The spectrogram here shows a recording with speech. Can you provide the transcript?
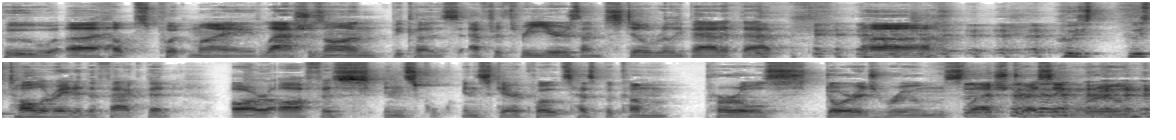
who uh, helps put my lashes on because after three years I'm still really bad at that. uh, who's who's tolerated the fact that our office in squ- in scare quotes has become Pearl's storage room slash dressing room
